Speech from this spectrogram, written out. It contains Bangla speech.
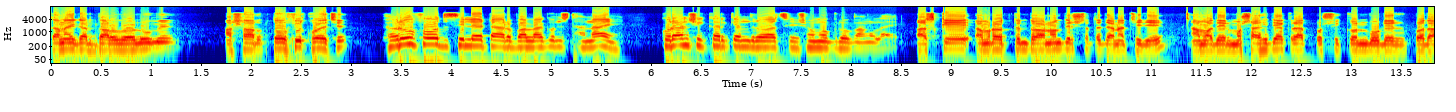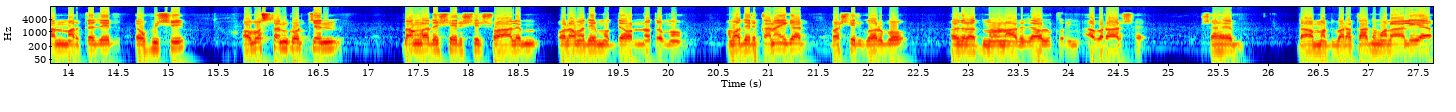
কানাইঘাট দারুল উলুমে আসার তৌফিক হয়েছে। হরুফদ সিলেট আর বালাগঞ্জ থানায় কোরআন শিক্ষার কেন্দ্র আছে সমগ্র বাংলায়। আজকে আমরা অত্যন্ত আনন্দের সাথে জানাচ্ছি যে আমাদের মোশাহিদা ক্রাত প্রশিক্ষণ বোর্ডের প্রধান মার্কাজের অফিসে অবস্থান করছেন বাংলাদেশের শীর্ষ আলেম ওলামাদের মধ্যে অন্যতম। আমাদের কানাইঘাটবাসীর গর্ব হজরত মৌলানা রেজাউল করিম আবরার সাহেব দামাত বারাকাত মালা আলিয়া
